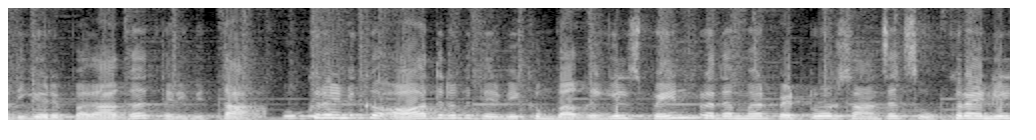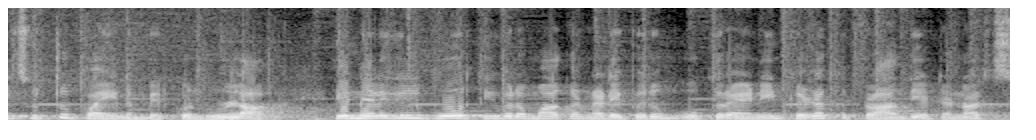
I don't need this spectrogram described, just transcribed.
அதிகரிப்பதாக தெரிவித்தார். உக்ரைனுக்கு ஆதரவு தெரிவிக்கும் வகையில் ஸ்பெயின் பிரதமர் பெட்ரோர் சான்செக்ஸ் உக்ரைனில் சுற்றுப்பயணம் மேற்கொண்டுள்ளார். இந்நிலையில் போர் தீவிரமாக நடைபெறும் உக்ரைனின் கிழக்கு பிராந்திய டெனாட்ஸ்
